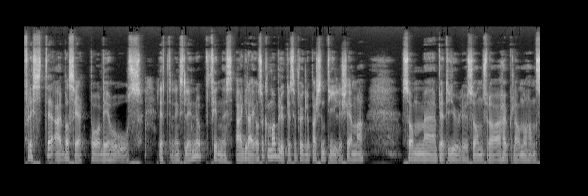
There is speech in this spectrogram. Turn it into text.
fleste er basert på WHOs retningslinjer og finnes, er greie. Og så kan man bruke selvfølgelig persentileskjema som eh, Peter Juliusson fra Haukeland og hans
